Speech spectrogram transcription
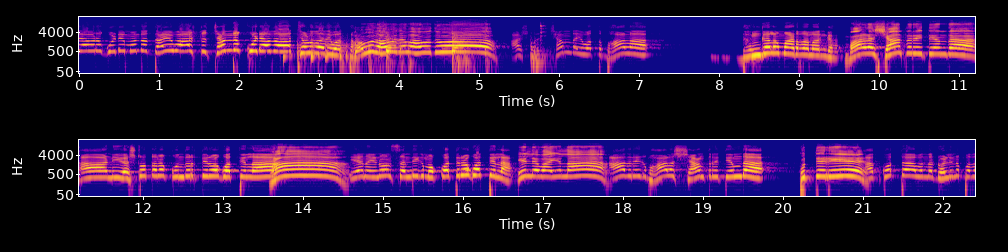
ದೇವರ ಗುಡಿ ಮುಂದೆ ದೈವ ಅಷ್ಟು ಚಂದ ಕೂಡ್ಯದ ತಿಳಿದದ ಇವತ್ತು. ಹೌದು ಹೌದವ ಹೌದು. ಅಷ್ಟು ಚಂದ ಇವತ್ತು ಬಹಳ ದಂಗಲ ಮಾಡದಲ್ಲ ಹಂಗ ಬಹಳ ಶಾಂತ ರೀತಿಯಿಂದ ಆ ನೀವ್ ಎಷ್ಟೊತ್ತನ ಕುಂದಿರ್ತಿರೋ ಗೊತ್ತಿಲ್ಲ. ಏನ ಇನ್ನೊಂದ್ ಸಂದಿಗೆ ಮಕ್ಕೋತಿರೋ ಗೊತ್ತಿಲ್ಲ. ಇಲ್ಲವಾ ಇಲ್ಲ. ಆದ್ರೆ ಈಗ ಬಹಳ ಶಾಂತ ರೀತಿಯಿಂದ ಕುತ್ತೀರಿ ಆ ಕೊತ್ತ ಒಂದು ಡೊಳ್ಳಿನ ಪದ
